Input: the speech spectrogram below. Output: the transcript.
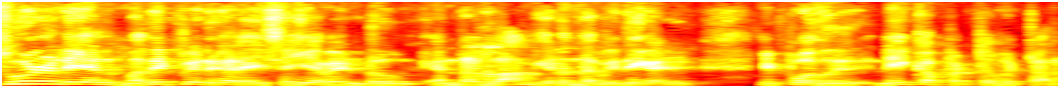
சூழலியல் மதிப்பீடுகளை செய்ய வேண்டும் என்றெல்லாம் இருந்த விதிகள் இப்போது நீக்கப்பட்டு விட்டன.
